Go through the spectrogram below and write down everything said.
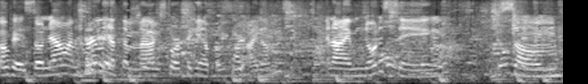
Okay, so now I'm currently at the MAC store picking up a few items, and I'm noticing some.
